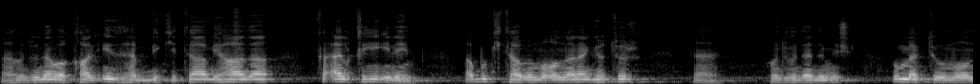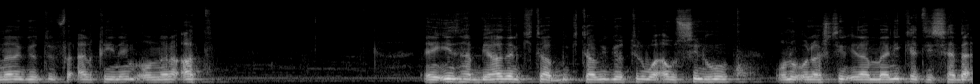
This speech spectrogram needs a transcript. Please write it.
Hudhuda ve kal izheb bi kitabi hada fe elqihi ileyim. Bu kitabımı onlara götür. He, Hudhuda demiş. Bu mektubumu onlara götür fe onlara at. E izheb bihadel kitab. Bu kitabı götür ve avsilhu onu ulaştır ila meliketi sebe.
